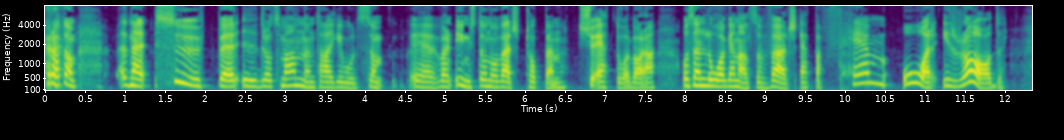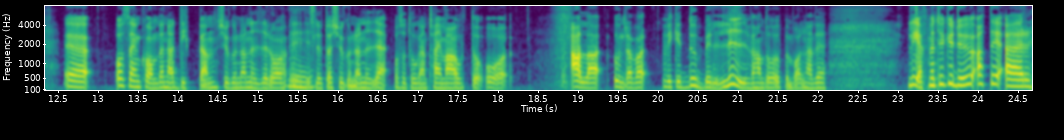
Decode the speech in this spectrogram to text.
prata om. Den här superidrottsmannen Tiger Woods som eh, var den yngsta att nå världstoppen, 21 år bara. Och sen låg han alltså världsetta fem år i rad. Eh, och sen kom den här dippen 2009 då, i, Mm. i slutet av 2009 och så tog han timeout och, och alla undrar vad, vilket dubbelliv han då uppenbarligen hade levt. Men tycker du att det är,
